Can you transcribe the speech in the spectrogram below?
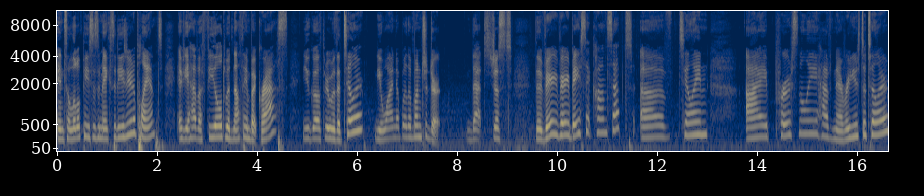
into little pieces. It makes it easier to plant. If you have a field with nothing but grass, you go through with a tiller, you wind up with a bunch of dirt. That's just the very, very basic concept of tilling. I personally have never used a tiller.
